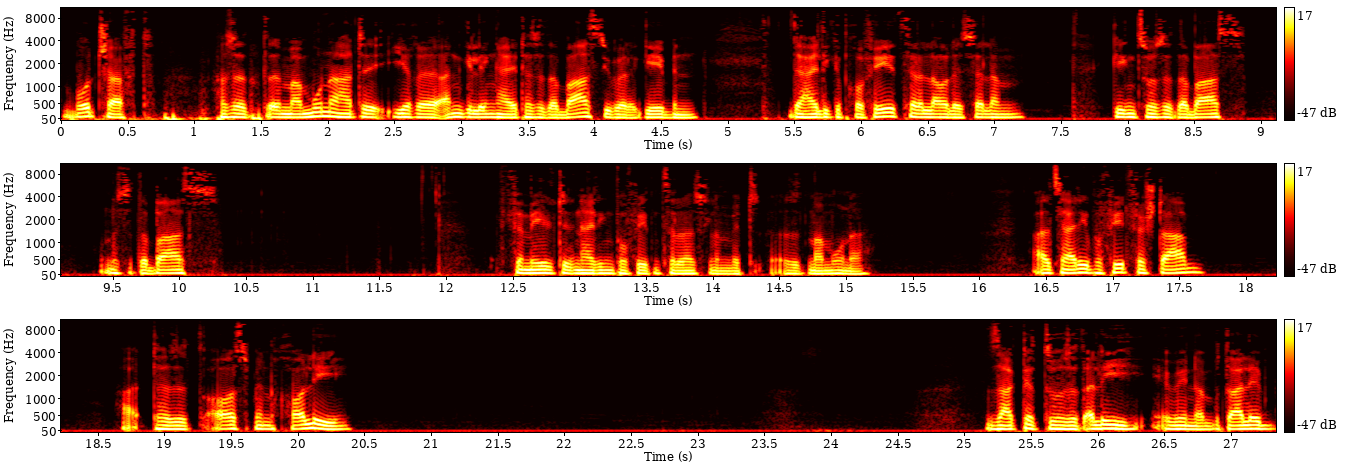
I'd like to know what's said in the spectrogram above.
Botschaft. Hazrat Mamuna hatte ihre Angelegenheit Hazrat Abbas übergeben. Der heilige Prophet sallam, ging zu Hazrat Abbas und Hazrat Abbas vermählte den heiligen Propheten sallam, mit Hazrat Mamuna. Als der heilige Prophet verstarb, hat Hazrat bin Kholi sagte zu Hazrat Ali ibn Abu Talib,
